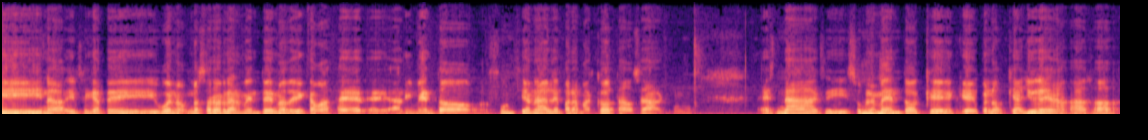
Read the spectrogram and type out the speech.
y nada, y fíjate, y bueno, nosotros realmente nos dedicamos a hacer eh, alimentos funcionales para mascotas, o sea, mm, snacks y suplementos que, que, bueno, que ayuden a, a-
